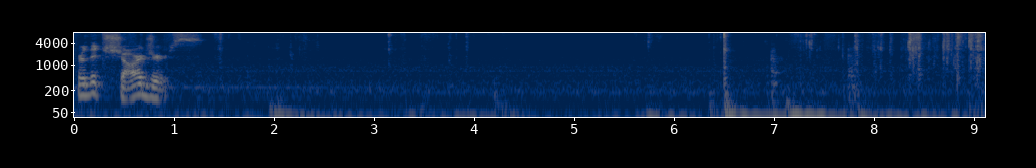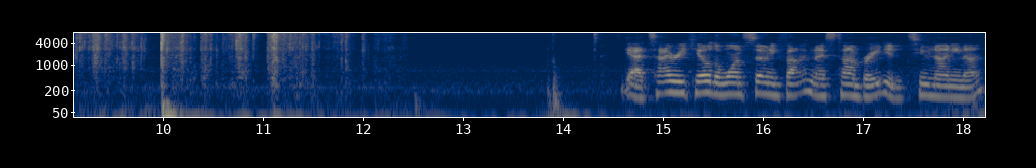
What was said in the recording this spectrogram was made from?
for the Chargers. Got Tyreek Hill to 175. Nice Tom Brady to 299.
